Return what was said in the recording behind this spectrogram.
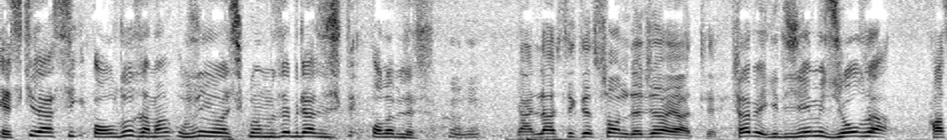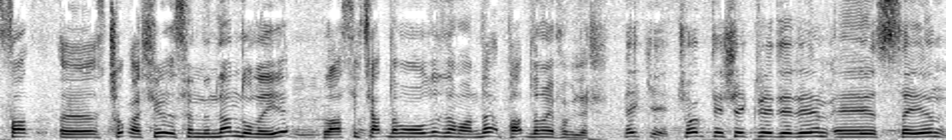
eski lastik olduğu zaman uzun yola çıkmamızda biraz riskli olabilir. Yani lastikte son derece hayati. Tabii gideceğimiz yolda asfalt e, çok aşırı ısındığından dolayı lastik çatlama olduğu zaman da patlama yapabilir. Peki çok teşekkür ederim Ee, Sayın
